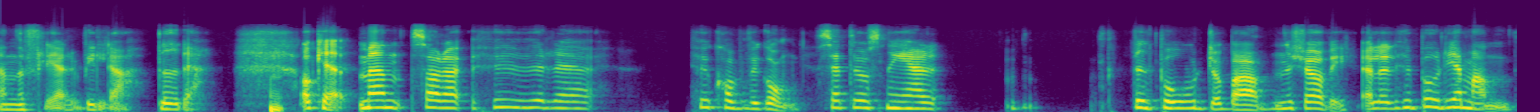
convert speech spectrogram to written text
ännu fler vilja bli det. Mm. Okej, okay, men Sara, hur, eh, hur kommer vi igång? Sätter vi oss ner vid bord och bara nu kör vi? Eller hur börjar man?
